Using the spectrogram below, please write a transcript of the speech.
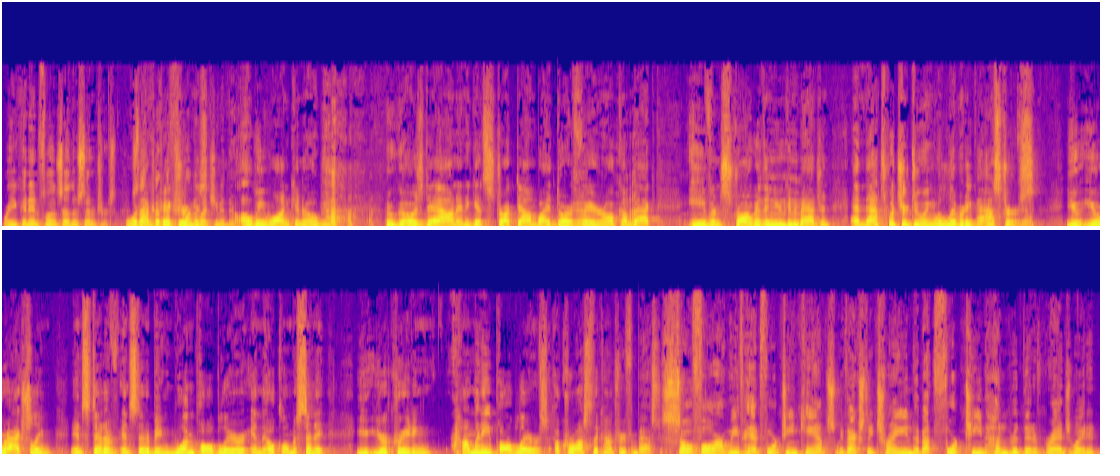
where you can influence other senators. What so I'm picturing is Obi-Wan Kenobi, who goes down and he gets struck down by Darth yeah. Vader and I'll come back even stronger than mm-hmm. you can mm-hmm. imagine. And that's what you're doing with Liberty pastors. Yeah. You, you're actually, instead of, instead of being one Paul Blair in the Oklahoma Senate, you're creating how many Paul Blairs across the country from pastors? So far, we've had 14 camps. We've actually trained about 1,400 that have graduated.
